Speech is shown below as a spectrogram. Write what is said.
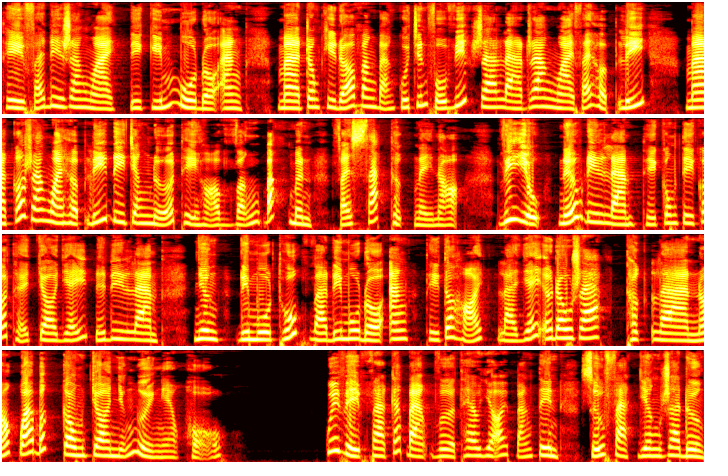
thì phải đi ra ngoài, đi kiếm mua đồ ăn mà trong khi đó văn bản của chính phủ viết ra là ra ngoài phải hợp lý mà có ra ngoài hợp lý đi chăng nữa thì họ vẫn bắt mình phải xác thực này nọ. Ví dụ, nếu đi làm thì công ty có thể cho giấy để đi làm nhưng đi mua thuốc và đi mua đồ ăn thì tôi hỏi là giấy ở đâu ra? Thật là nó quá bất công cho những người nghèo khổ. Quý vị và các bạn vừa theo dõi bản tin xử phạt dân ra đường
